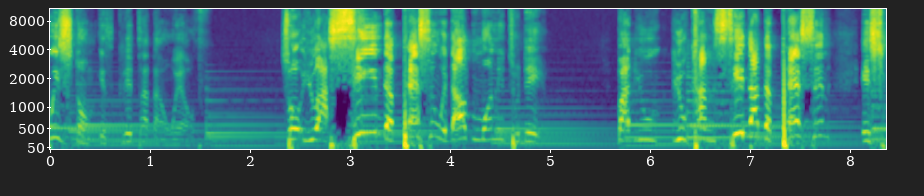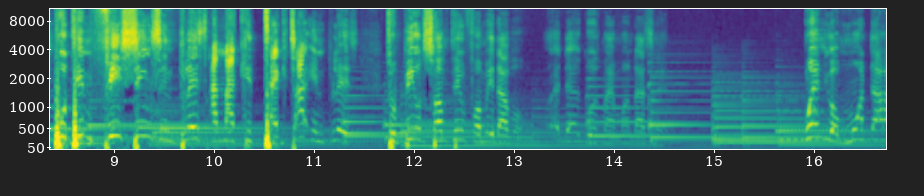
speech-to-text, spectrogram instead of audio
Wisdom is greater than wealth. So you are seeing the person without money today, but you you can see that the person is putting visions in place and architecture in place to build something formidable. There goes my mother's head. When your mother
